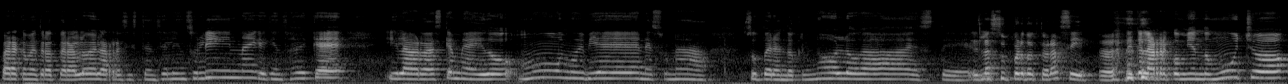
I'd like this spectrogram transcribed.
para que me tratara lo de la resistencia a la insulina y que quién sabe qué. Y la verdad es que me ha ido muy, muy bien, es una super endocrinóloga, este... ¿Es la super doctora? Sí, de que la recomiendo mucho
